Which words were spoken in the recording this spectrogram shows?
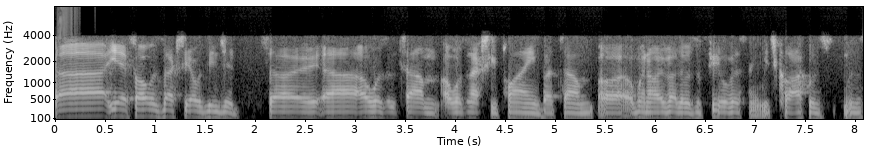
Uh, yes, I was actually I was injured, so uh, I wasn't um, I wasn't actually playing. But um, I went over. There was a few of us. I think Mitch Clark was was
